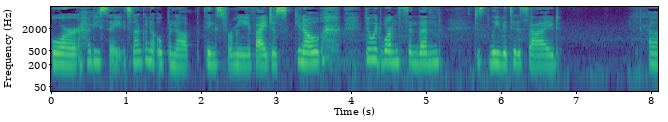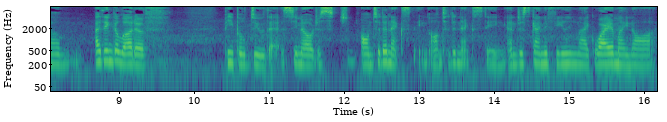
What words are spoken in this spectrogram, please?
or how do you say it's not going to open up things for me if i just you know do it once and then just leave it to the side um, i think a lot of people do this you know just on to the next thing on to the next thing and just kind of feeling like why am i not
